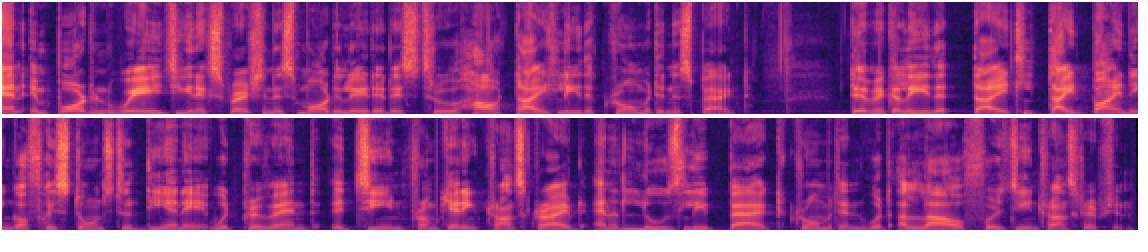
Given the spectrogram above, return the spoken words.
An important way gene expression is modulated is through how tightly the chromatin is packed Typically, the tight, tight binding of histones to DNA would prevent a gene from getting transcribed, and a loosely packed chromatin would allow for gene transcription.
